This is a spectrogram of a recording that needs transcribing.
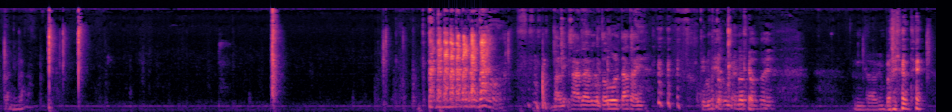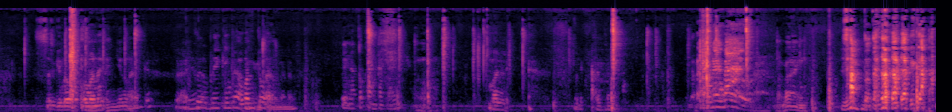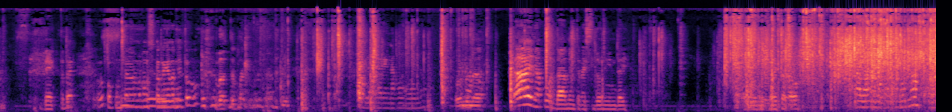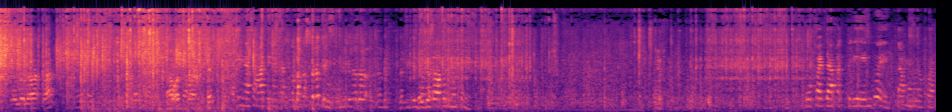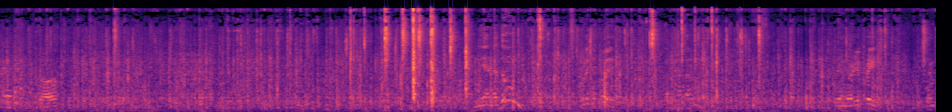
Kanila. Balik sana ng tungol tatay. Tinutok ang tinutok ko eh. Ang daming balyante. Sus, ginawa ko man eh. Sayang. Breaking ka, one to ah. Pinatukan ka tayo. Mali. Baliktad na. Bang, bang, bang! Bye-bye. Sakto talaga. Back to back. Oh, papunta naman ako sa kaliran nito. Back to back. Wala na rin akong ulo. Ano na? Ay, naku, ang daming tres doon, Inday. Na akong ulo. Ano na ka? Ang set. Kasi nasa akin ang tatlo. Lakas na natin. Hindi ka na nabig- nabigyan Ay, sa akin naman ito. eh. Yung pa dapat piliin ko eh. Tapos yung 4 dapat. Oo. Yan na doon. Ulit ito eh. Man, are you free?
